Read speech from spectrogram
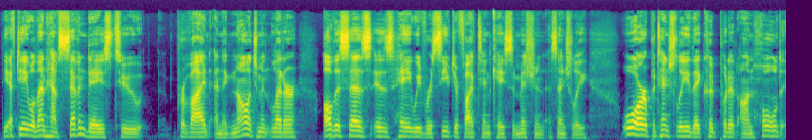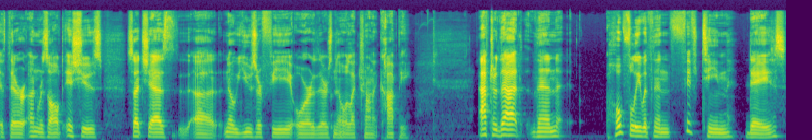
The FDA will then have seven days to provide an acknowledgement letter. All this says is, hey, we've received your 510K submission, essentially or potentially they could put it on hold if there are unresolved issues, such as uh, no user fee or there's no electronic copy. After that, then, hopefully within 15 days,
